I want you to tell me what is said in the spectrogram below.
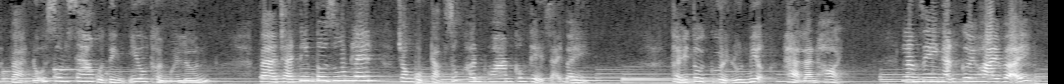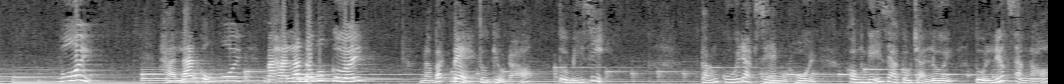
và nỗi xôn xao của tình yêu thời mới lớn. Và trái tim tôi run lên trong một cảm xúc hân hoan không thể giải bày. Thấy tôi cười luôn miệng, Hà Lan hỏi Làm gì ngạn cười hoài vậy? Vui Hà Lan cũng vui Mà Hà Lan đâu có cười Nó bắt bẻ tôi kiểu đó Tôi bí dị Cắm cúi đạp xe một hồi, Không nghĩ ra câu trả lời. Tôi liếc sang nó,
